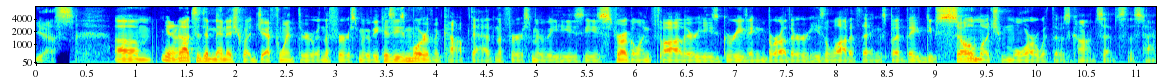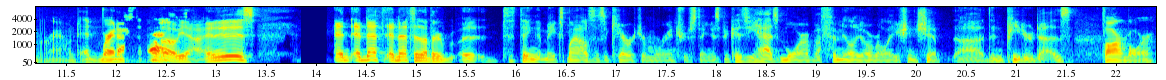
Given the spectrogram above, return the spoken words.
Yes. Um, you know, not to diminish what Jeff went through in the first movie, because he's more than cop dad in the first movie. He's he's struggling father, he's grieving brother, he's a lot of things, but they do so much more with those concepts this time around. And right off the bat, Oh yeah, and it is, and and that's and that's another uh, thing that makes Miles as a character more interesting is because he has more of a familial relationship uh, than Peter does. far more.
